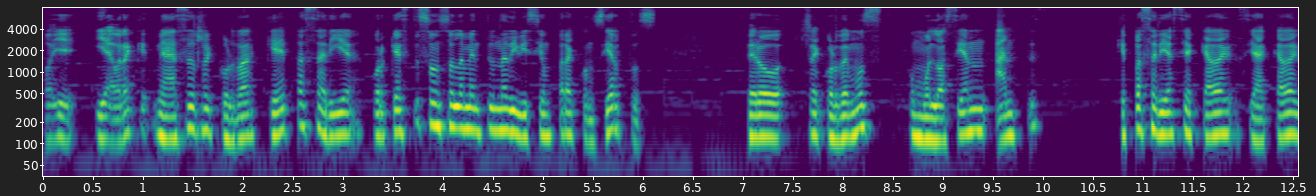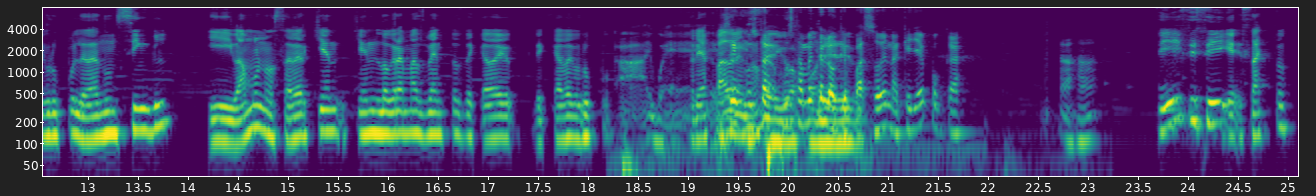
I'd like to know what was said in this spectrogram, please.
Oye, y ahora que me haces recordar qué pasaría, porque estos son solamente una división para conciertos, pero recordemos como lo hacían antes, ¿qué pasaría si a cada, si a cada grupo le dan un single y vámonos a ver quién, quién logra más ventas de cada, de cada grupo. Ay, güey. Sería padre, ¿no? justamente lo que pasó en aquella época. Ajá. Sí, sí, sí, exacto.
